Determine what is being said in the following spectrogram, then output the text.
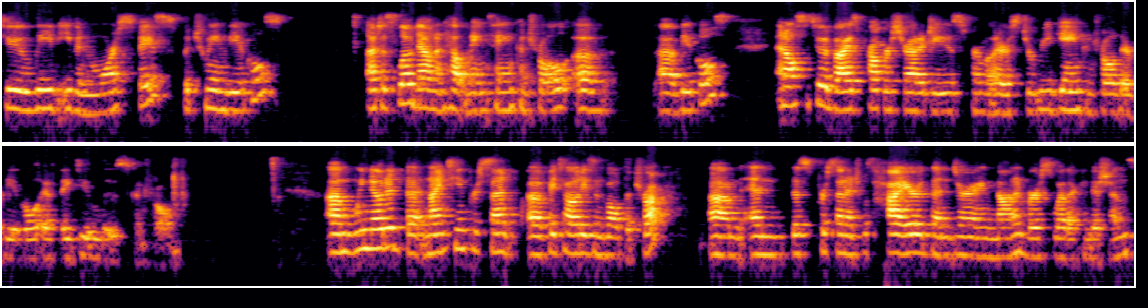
to leave even more space between vehicles uh, to slow down and help maintain control of uh, vehicles and also to advise proper strategies for motorists to regain control of their vehicle if they do lose control. Um, we noted that 19% of fatalities involved a truck, um, and this percentage was higher than during non-adverse weather conditions,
